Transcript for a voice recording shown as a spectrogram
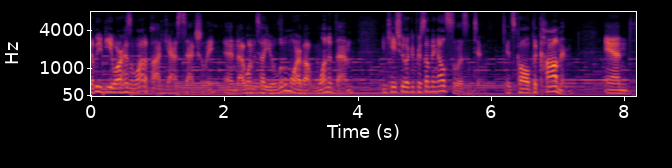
WBUR has a lot of podcasts, actually, and I want to tell you a little more about one of them in case you're looking for something else to listen to. It's called The Common. And,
